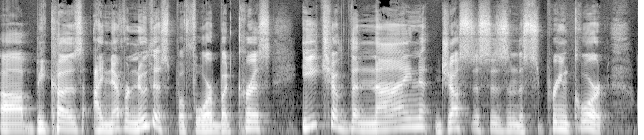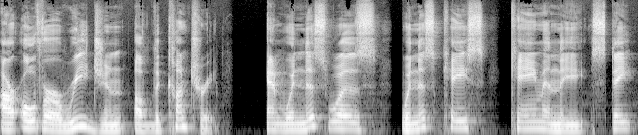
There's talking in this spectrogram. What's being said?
uh, because I never knew this before, but Chris, each of the nine justices in the Supreme Court are over a region of the country. And when this was, when this case came and the state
